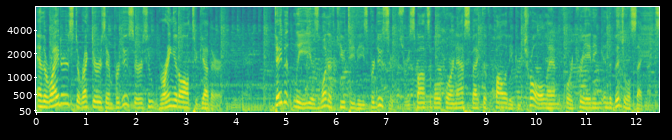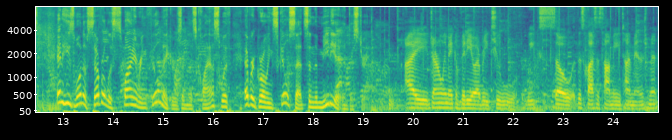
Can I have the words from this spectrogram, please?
and the writers, directors, and producers who bring it all together. David Lee is one of QTV's producers, responsible for an aspect of quality control and for creating individual segments. And he's one of several aspiring filmmakers in this class with ever growing skill sets in the media industry. I generally make a video every two weeks, so this class has taught me time management.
